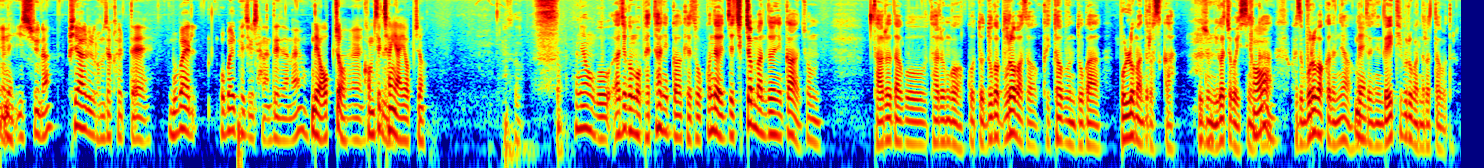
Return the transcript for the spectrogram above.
예, 네. 이슈나 PR을 검색할 때 모바일 모바일 페이지가 잘 안 되잖아요. 네 없죠. 네. 검색창이 아예 없죠. 그냥 뭐 아직은 뭐 베타니까 계속 근데 이제 직접 만드니까 좀 다르다고 다른 것 같고 또 누가 물어봐서 GitHub는 누가 뭘로 만들었을까? 요즘 이것저것 있으니까 어. 그래서 물어봤거든요. 네. 그랬더니 native로 만들었다고 그러더라고요.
